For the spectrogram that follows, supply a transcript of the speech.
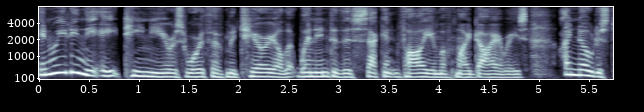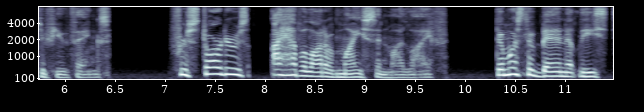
In reading the 18 years' worth of material that went into this second volume of my diaries, I noticed a few things. For starters, I have a lot of mice in my life. There must have been at least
